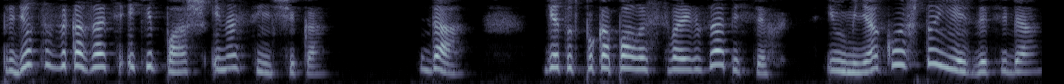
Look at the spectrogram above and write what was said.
«Придется заказать экипаж и носильщика. Да, я тут покопалась в своих записях, и у меня кое-что есть для тебя».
